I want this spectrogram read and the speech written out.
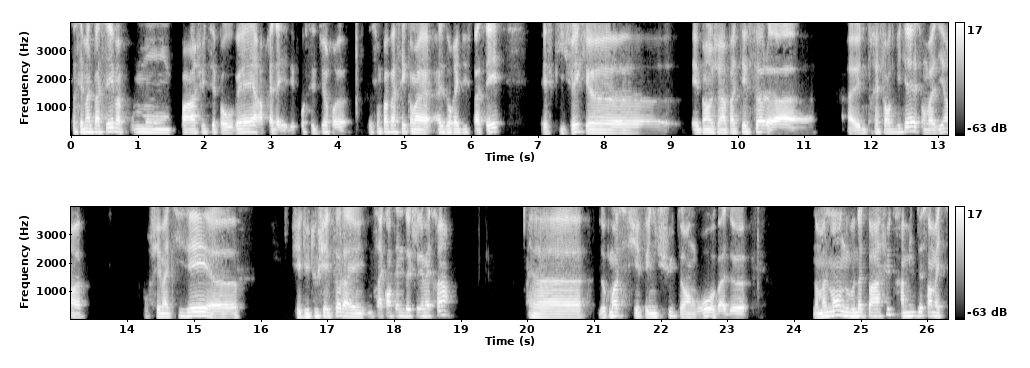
ça s'est mal passé. Mon parachute s'est pas ouvert. Après les, procédures ne sont pas passées comme elles auraient dû se passer. Et ce qui fait que eh ben j'ai impacté le sol à, à, une très forte vitesse on va dire pour schématiser j'ai dû toucher le sol à une cinquantaine de kilomètres heure. Euh, donc moi, j'ai fait une chute en gros bah, de. Normalement, on ouvre notre parachute à 1200 mètres.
